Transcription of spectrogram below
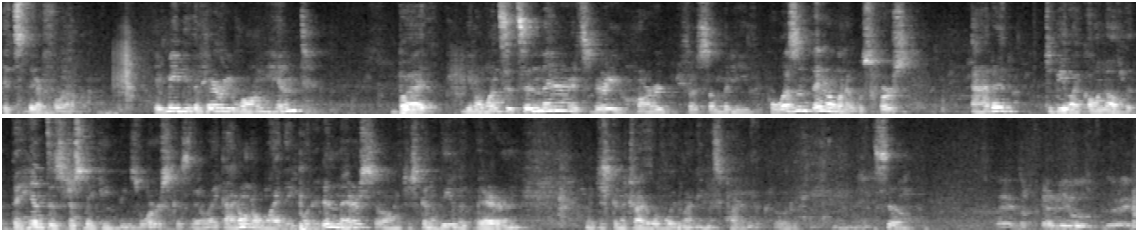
it's there forever. It may be the very wrong hint, but, you know, once it's in there, it's very hard for somebody who wasn't there when it was first added to be like, oh no, the, the hint is just making things worse, because they're like, I don't know why they put it in there, so I'm just gonna leave it there, and I'm just gonna try to avoid running this part of the code. So, Uh, but can you uh,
